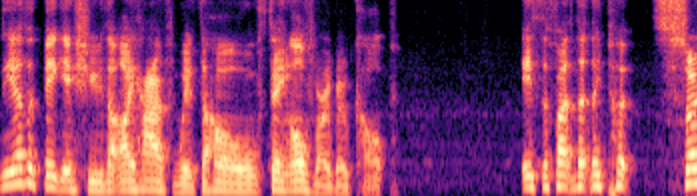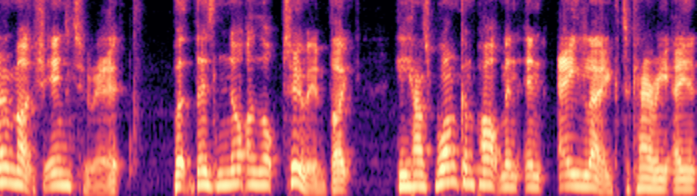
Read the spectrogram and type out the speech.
the other big issue that I have with the whole thing of RoboCop is the fact that they put so much into it, but there's not a lot to him. Like he has one compartment in a leg to carry an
